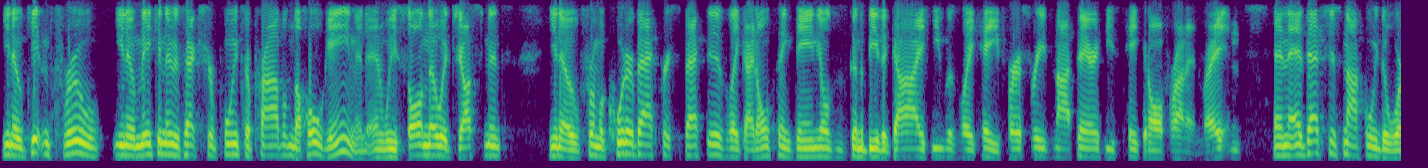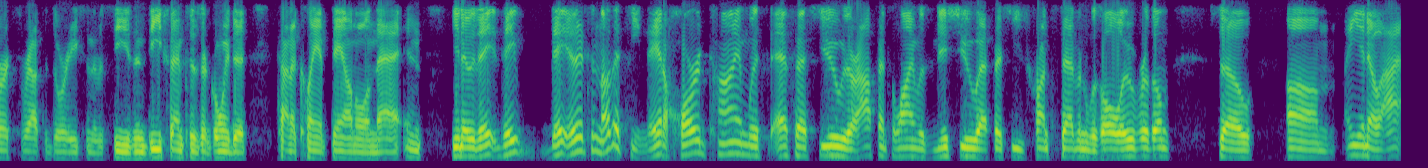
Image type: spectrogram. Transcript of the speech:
you know, getting through, you know, making those extra points a problem the whole game, and and we saw no adjustments you know, from a quarterback perspective, like I don't think Daniels is going to be the guy. He was like, hey, first read's not there, he's taking off running, right? And and that's just not going to work throughout the duration of the season. Defenses are going to kind of clamp down on that, and you know they they they it's another team. They had a hard time with FSU. Their offensive line was an issue. FSU's front seven was all over them. So um, you know, I,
